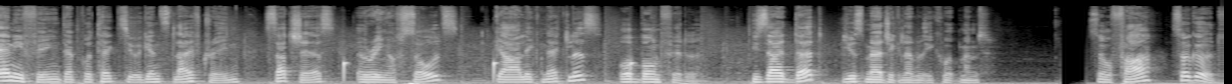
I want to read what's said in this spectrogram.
anything that protects you against life drain, such as a ring of souls, garlic necklace or bone fiddle. Beside that, use magic level equipment. So far, so good.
